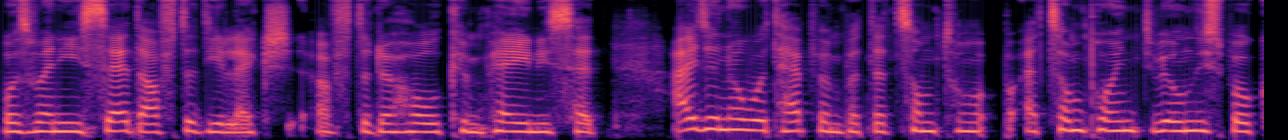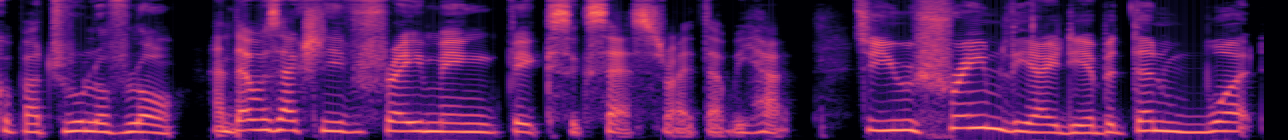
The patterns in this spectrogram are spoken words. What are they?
was when he said after the election, after the whole campaign, he said, "I don't know what happened, but at some to- at some point we only spoke about rule of law." And that was actually the framing big success, right, that we had. So you framed the idea, but then what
